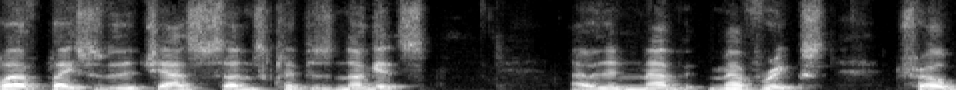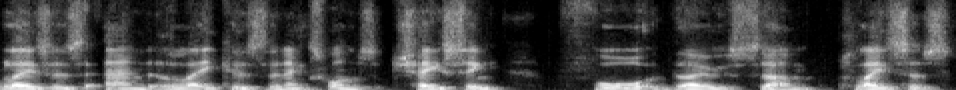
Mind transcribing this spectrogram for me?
playoff places with the Jazz, Suns, Clippers, Nuggets, uh, then Maver- Mavericks, Trailblazers, and Lakers, the next ones chasing for those um, places.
